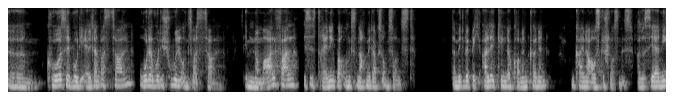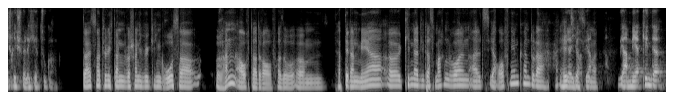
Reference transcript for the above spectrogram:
ähm, Kurse, wo die Eltern was zahlen oder wo die Schulen uns was zahlen. Im Normalfall ist das Training bei uns nachmittags umsonst, damit wirklich alle Kinder kommen können und keiner ausgeschlossen ist. Also sehr niedrigschwelliger Zugang. Da ist natürlich dann wahrscheinlich wirklich ein großer Ran auch da drauf. Also ähm, habt ihr dann mehr äh, Kinder, die das machen wollen, als ihr aufnehmen könnt? Oder hält ja, sich das ja, wir, haben, wir haben mehr Kinder.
